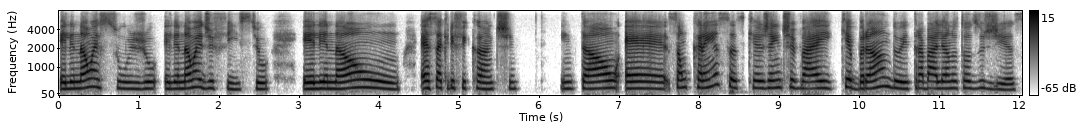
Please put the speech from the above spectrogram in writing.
Ele não é sujo. Ele não é difícil. Ele não é sacrificante. Então, é, são crenças que a gente vai quebrando e trabalhando todos os dias.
